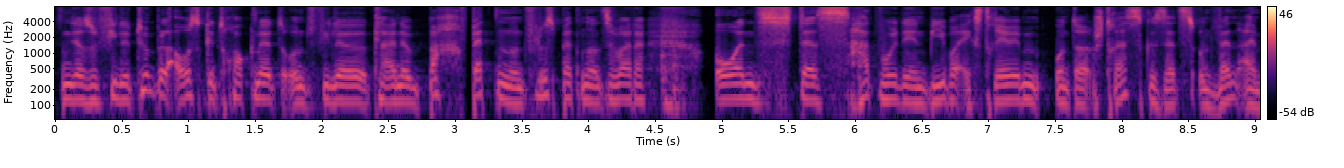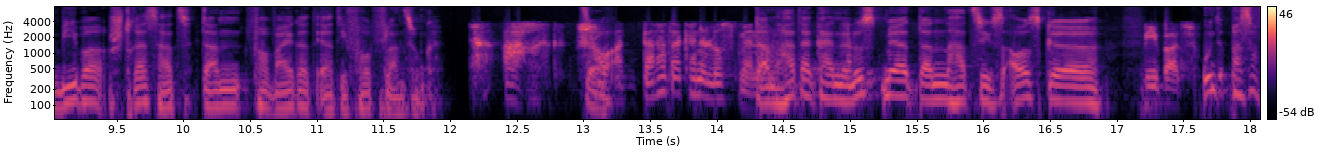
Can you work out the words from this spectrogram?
sind ja so viele Tümpel ausgetrocknet und viele kleine Bachbetten und Flussbetten und so weiter. Und das hat wohl den Biber extrem unter Stress gesetzt. Und wenn ein Biber Stress hat, dann verweigert er die Fortpflanzung. Ach, schau So. an. Dann hat er keine Lust mehr. Ne? Dann hat er keine Lust mehr, dann hat sich's ausge... Biebert. Und pass auf,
